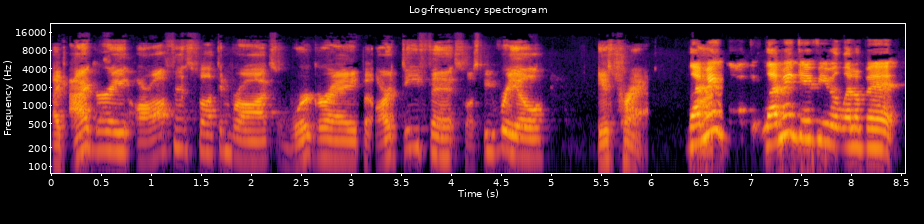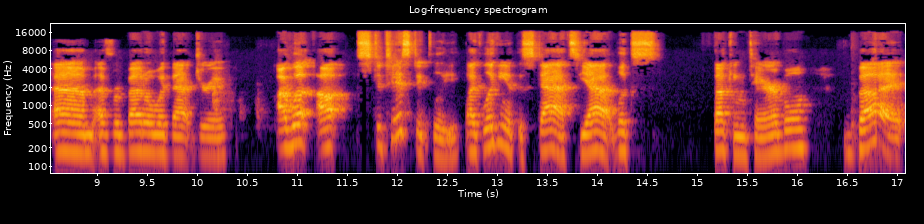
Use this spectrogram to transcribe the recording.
Like, I agree, our offense fucking rocks. We're great, but our defense, let's be real, is trash. Let me let me give you a little bit um, of rebuttal with that, Drew. I will uh, statistically, like looking at the stats, yeah, it looks fucking terrible. But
